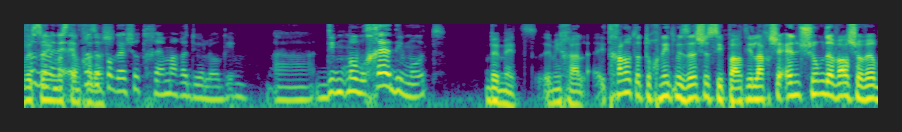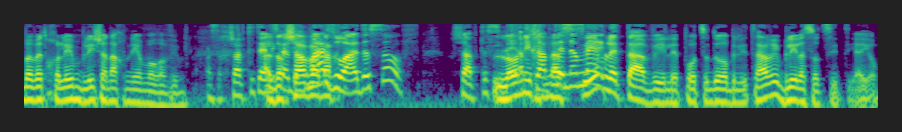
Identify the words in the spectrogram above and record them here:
ושמים מסתם חדש. אבל איפה זה פוגש אתכם, הרדיולוגים? מומחי הדימות? באמת, מיכל, התחלנו את התוכנית מזה שסיפרתי לך שאין שום דבר שעובר בבית חולים בלי שאנחנו נהיה מעורבים. אז עכשיו תיתן לי את הדוגמה אנחנו... הזו עד הסוף. עכשיו תסביר, לא עכשיו תנמק. לא נכנסים לטאבי, לפרוצדורה בלי טאבי, בלי לעשות סיטי היום.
